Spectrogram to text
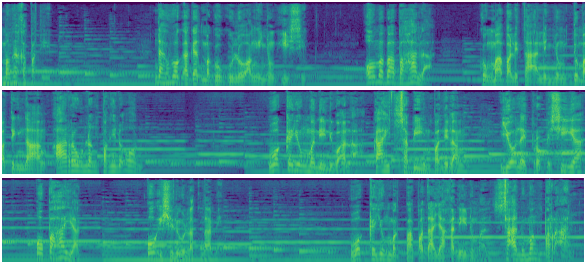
mga kapatid, na huwag agad magugulo ang inyong isip o mababahala kung mabalitaan ninyong dumating na ang araw ng Panginoon. Huwag kayong maniniwala kahit sabihin pa nilang iyon ay propesiya o pahayag o isinulat namin. Huwag kayong magpapadaya kanino man sa anumang paraan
